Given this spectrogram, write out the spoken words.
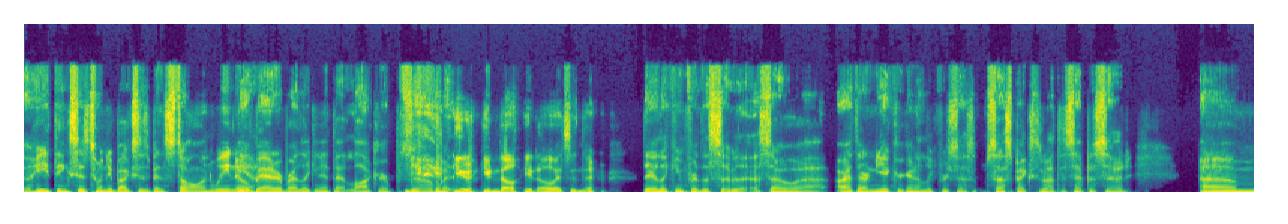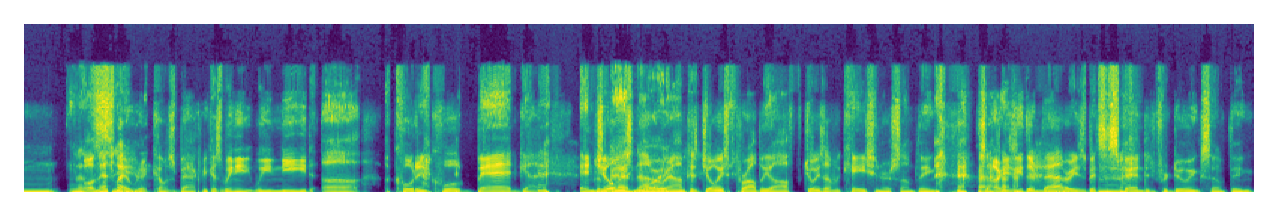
So he thinks his 20 bucks has been stolen we know Yeah. better by looking at that locker so but you you know you know it's in there. they're looking for the so, so uh arthur and yick are going to look for sus- suspects throughout this episode um Oh, and that's why. Rick comes back because we need we need uh, a quote unquote bad guy, and Joey's not boy. around because Joey's probably off. Joey's on vacation or something. So he's either that or he's been suspended for doing something.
